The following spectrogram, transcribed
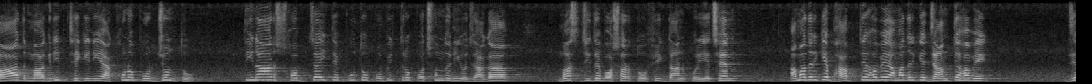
বাদ মাগরিব থেকে নিয়ে এখনও পর্যন্ত তিনার সবচাইতে পুত পবিত্র পছন্দনীয় জায়গা মসজিদে বসার তৌফিক দান করিয়েছেন। আমাদেরকে ভাবতে হবে, আমাদেরকে জানতে হবে যে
